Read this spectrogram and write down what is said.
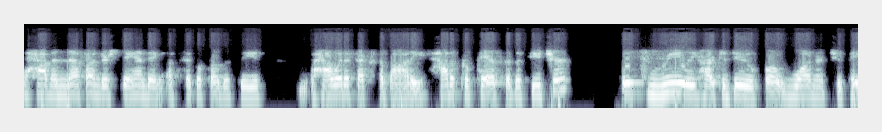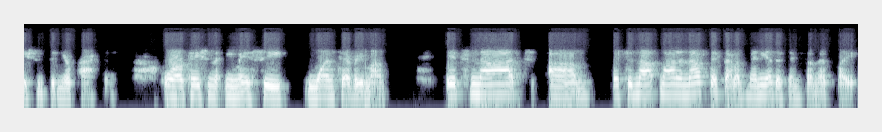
to have enough understanding of sickle cell disease, how it affects the body, how to prepare for the future, it's really hard to do for one or two patients in your practice or a patient that you may see once every month. It's not, um, it's not, not enough. They've got many other things on their plate.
